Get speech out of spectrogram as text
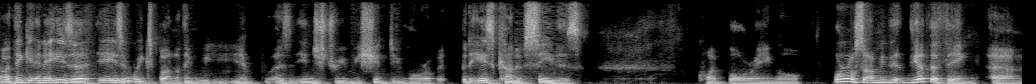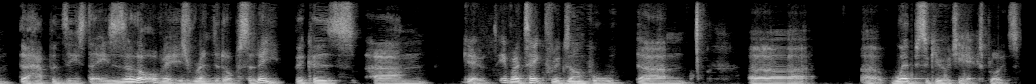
I think, and it is a it is a weak spot. And I think we, you know, as an industry, we should do more of it. But it is kind of seen as quite boring, or or also, I mean, the, the other thing um, that happens these days is a lot of it is rendered obsolete because, um, you know, if I take for example. Um, uh, uh, web security exploits.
